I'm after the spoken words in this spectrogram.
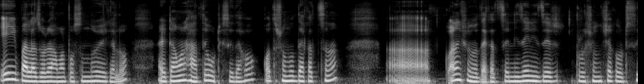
এই পালা জোড়া আমার পছন্দ হয়ে গেল। আর এটা আমার হাতে উঠেছে, দেখো কত সুন্দর দেখাচ্ছে না? অনেক সুন্দর দেখাচ্ছে, নিজেই নিজের প্রশংসা করছি,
